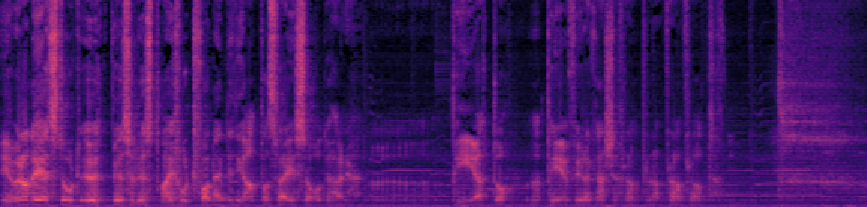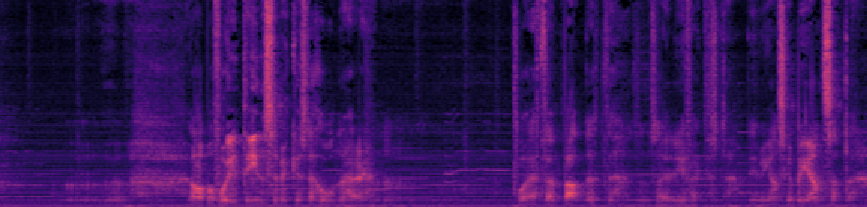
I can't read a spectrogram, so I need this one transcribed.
Eh, även om det är ett stort utbud så lyssnar man ju fortfarande lite grann på Sveriges Radio här. Eh, P1 och P4 kanske framförallt. Ja, man får ju inte in så mycket stationer här på FM-bandet. Så är det ju faktiskt. Det är ganska begränsat där.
